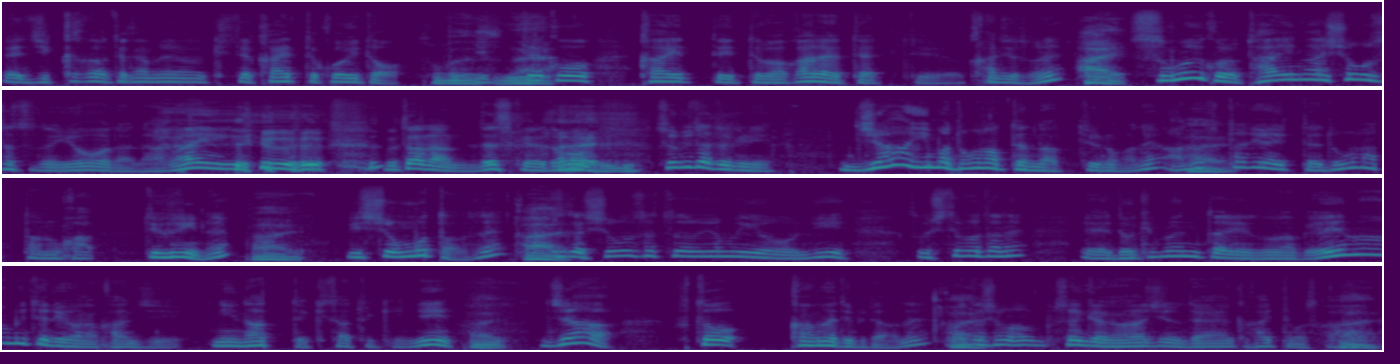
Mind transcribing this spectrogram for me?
えー実家から手紙が来て帰ってこいとそうですね。言ってこう帰っていって別れてっていう感じですよね。はい。すごいこれ大河小説のような長い 歌なんですけれども、はい。それ見た時にじゃあ今どうなってんだっていうのがねあの二人は一体どうなったのかっていうふうにね、はい。一瞬思ったんですね。はい。ですから小説を読むようにそしてまたね、えードキュメンタリーのなんか映画を見てるような感じになってきた時に、はい。じゃあふと考えてみたらね、はい。私も1970年大学入ってますから、はい。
